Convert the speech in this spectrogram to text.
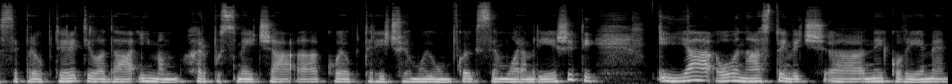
se preopteretila da imam hrpu smeća koje opterećuje moj um kojeg se moram riješiti. I ja ovo nastojim već neko vrijeme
